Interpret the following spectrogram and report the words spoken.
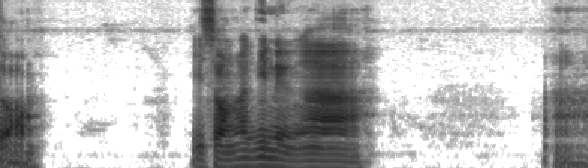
สองดีสองครั้งที่หนึ่งอ่าอ่า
